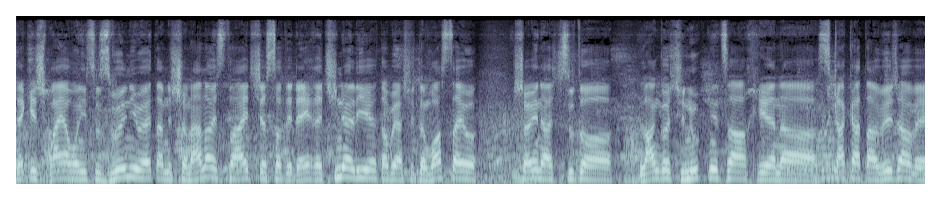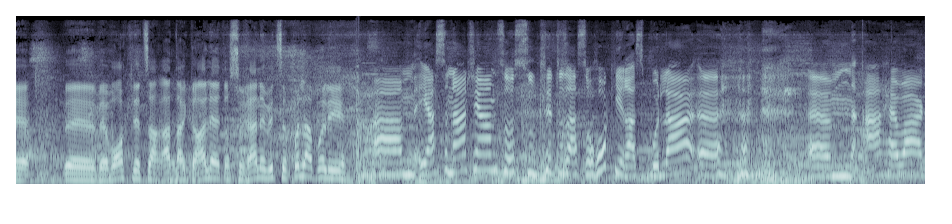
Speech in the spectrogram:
Teke špraja, oni so zvlnive, tam še na noj stajč, če so te dejre činili, to bo ja. Še tam vostaju. Šojna, su to langoši nupnicach, je na skakata veža, ve, ve, ve voklicach a tak dalje, to su rane vice pula boli. Um, ja se nađam, so su plitu za so hoki raspula, uh, um, a hevak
